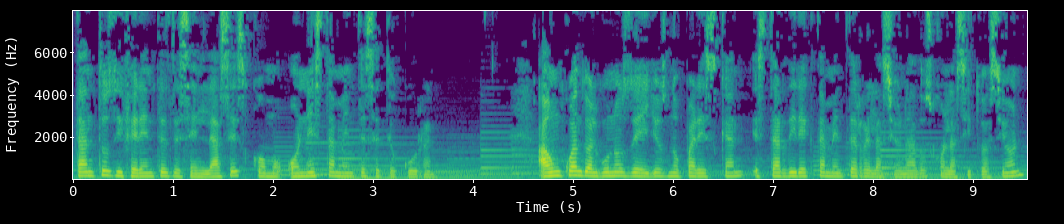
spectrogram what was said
tantos diferentes desenlaces como honestamente se te ocurran aun cuando algunos de ellos no parezcan estar directamente relacionados con la situación,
